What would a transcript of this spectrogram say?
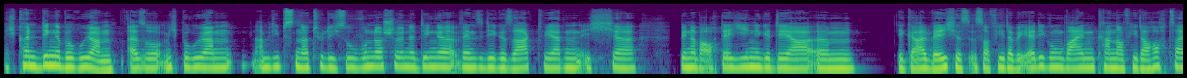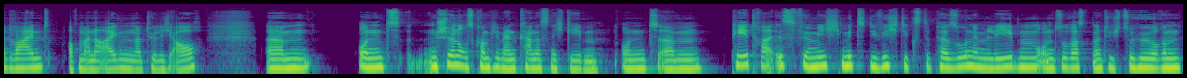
mich können Dinge berühren. Also mich berühren am liebsten natürlich so wunderschöne Dinge, wenn sie dir gesagt werden. Ich äh, bin aber auch derjenige, der, ähm, egal welches ist, auf jeder Beerdigung weinen kann, auf jeder Hochzeit weint, auf meiner eigenen natürlich auch. Ähm, und ein schöneres Kompliment kann es nicht geben. Und ähm, Petra ist für mich mit die wichtigste Person im Leben und sowas natürlich zu hören,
